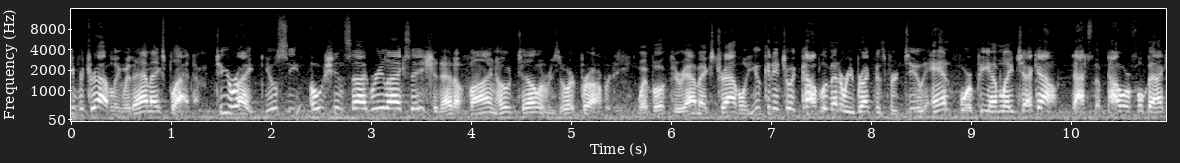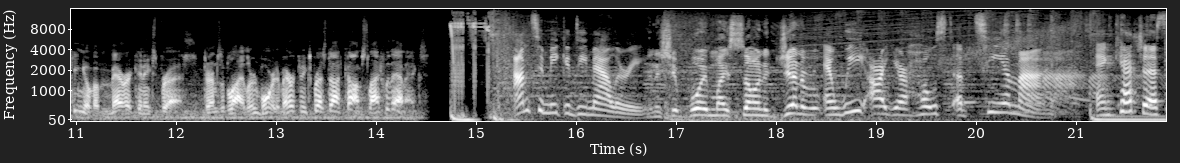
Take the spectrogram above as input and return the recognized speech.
you for traveling with Amex Platinum. To your right, you'll see oceanside relaxation at a fine hotel and resort property. When booked through Amex Travel, you can enjoy complimentary breakfast for 2 and 4 p.m. late checkout. That's the powerful backing of American Express. Terms apply. Learn more at americanexpress.com slash with Amex. I'm Tamika D. Mallory. And it's your boy, Mysonne, the General. And we are your hosts of TMI. And catch us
